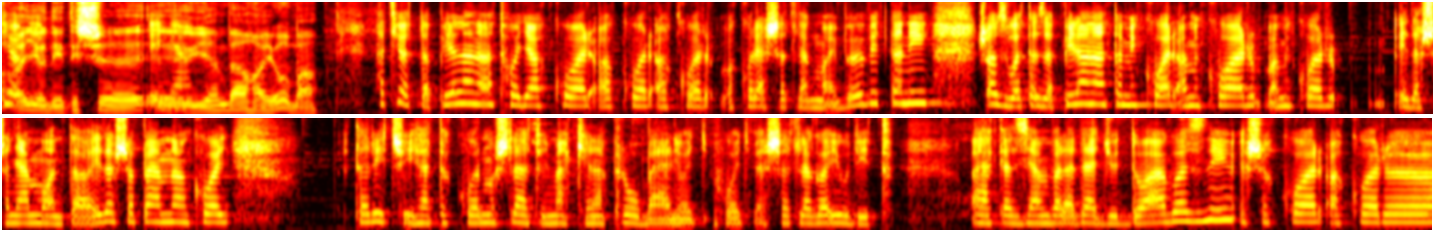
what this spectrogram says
a Judit is Igen. üljön be a hajóba? Hát jött a pillanat, hogy akkor, akkor, akkor, akkor esetleg majd bővíteni, és az volt ez a pillanat, amikor, amikor, amikor édesanyám mondta édesapámnak, hogy te Ricsi, hát akkor most lehet, hogy meg kéne próbálni, hogy, hogy esetleg a Judit elkezdjen veled együtt dolgozni, és akkor, akkor ö,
